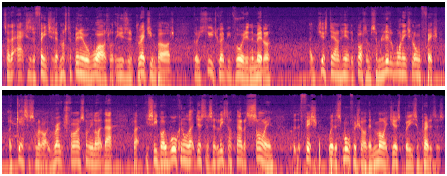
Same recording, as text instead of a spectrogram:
So that acts as a feature. So it must have been here a while. It's what they use as a dredging barge. Got a huge, great big void in the middle. And just down here at the bottom, some little one inch long fish. I guess it's something like roach fry or something like that. But you see, by walking all that distance, at least I found a sign that the fish, where the small fish are, there might just be some predators.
